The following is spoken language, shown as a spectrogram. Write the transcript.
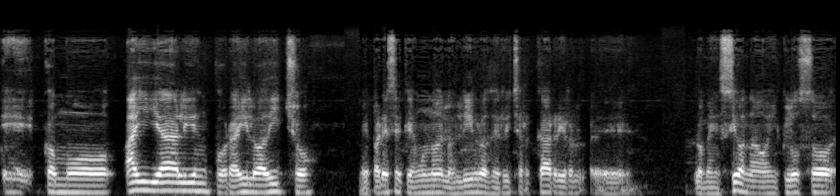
eh, como hay alguien por ahí lo ha dicho, me parece que en uno de los libros de Richard Carrier eh, lo menciona, o incluso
